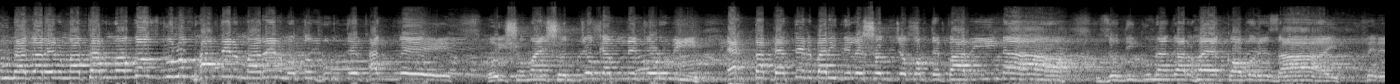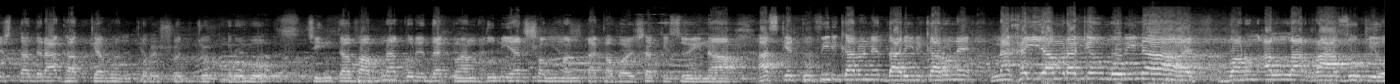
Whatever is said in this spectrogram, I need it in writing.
গুনাগারের মাথার মগজগুলো মারের মতো ফুটতে থাকবে। ওই সময় সহ্য কেমনে করবি? একটা বেতের বাড়ি দিলে সহ্য করতে পারি না। যদি গুনাগার হয়ে কবরে যায় ফেরেস তাদের আঘাত কেমন করে সহ্য করব? চিন্তা ভাবনা করে দেখলাম দুনিয়ার সম্মান, টাকা পয়সা কিছুই না। আজকে টুপির কারণে, দাড়ির কারণে না খাইয়ে আমরা কেউ মরি নাই। বরং আল্লাহ রাজকীয়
